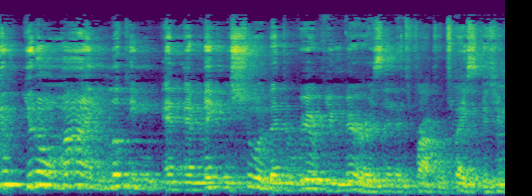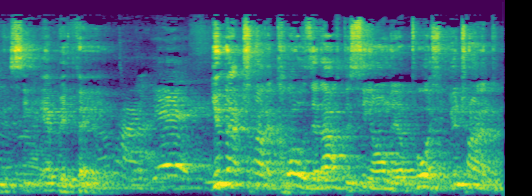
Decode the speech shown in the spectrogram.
You, you don't mind looking and, and making sure that the rear view mirror is in its proper place because you can see everything. Yes. You're not trying to close it off to see only a portion. You're trying to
